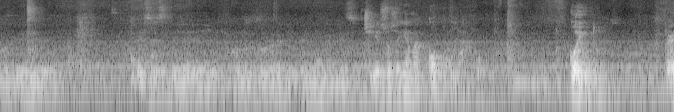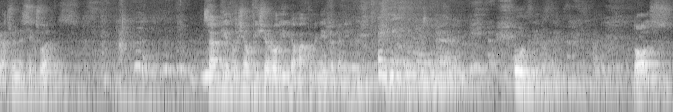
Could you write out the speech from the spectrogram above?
porque es este el conducto para que tenga el ingreso. Sí, eso se llama cópula. Coito. Relaciones sexuales. Satisfacción fisiológica masculina y femenina. Uno. Dos.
